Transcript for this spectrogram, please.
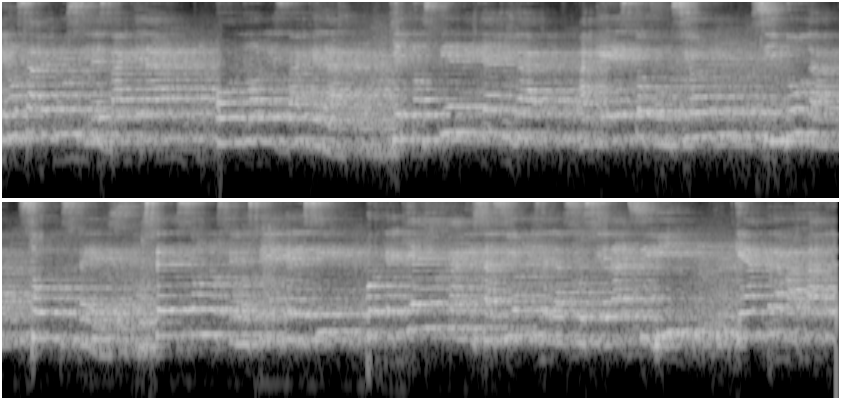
traje que no sabemos si les va a quedar o no les va a quedar. Quien nos tiene que ayudar a que esto funcione, sin duda, son ustedes. Ustedes son los que nos tienen que decir, porque aquí hay organizaciones de la sociedad civil que han trabajado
